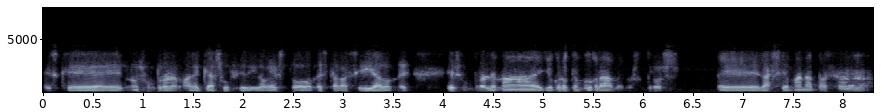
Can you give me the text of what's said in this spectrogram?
Es que no es un problema de que ha sucedido esto, dónde está la silla, dónde es un problema, yo creo que muy grave. Nosotros eh, la semana pasada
